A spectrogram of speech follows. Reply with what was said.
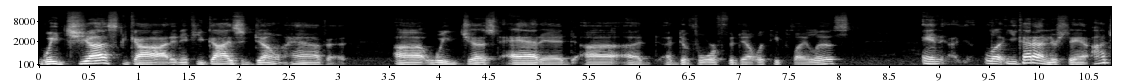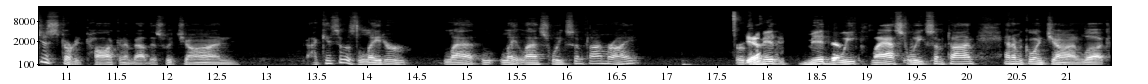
we just got, and if you guys don't have it, uh, we just added uh, a, a DeVore Fidelity playlist. And uh, look, you got to understand, I just started talking about this with John. I guess it was later, la- late last week, sometime, right? Or Yeah. mid mid week last week sometime. And I'm going, John, look,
